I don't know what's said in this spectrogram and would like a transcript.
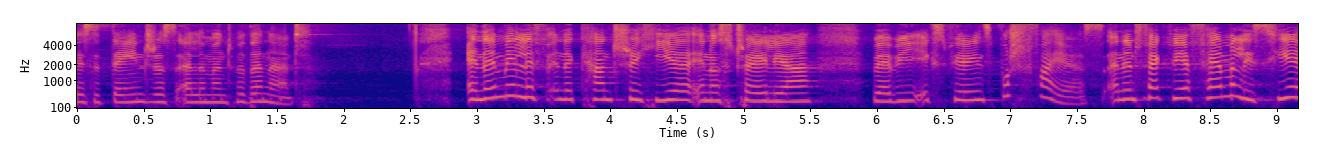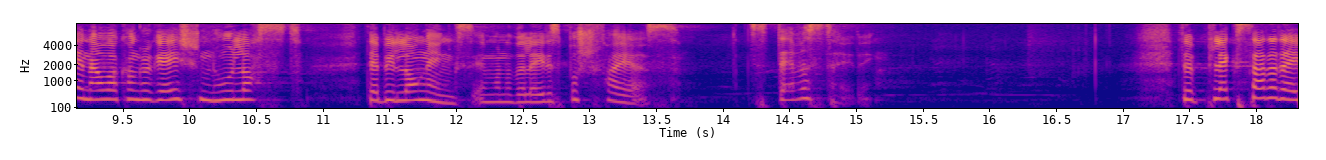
there's a dangerous element within it. And then we live in a country here in Australia where we experience bushfires. And in fact, we have families here in our congregation who lost their belongings in one of the latest bushfires. It's devastating. The Black Saturday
